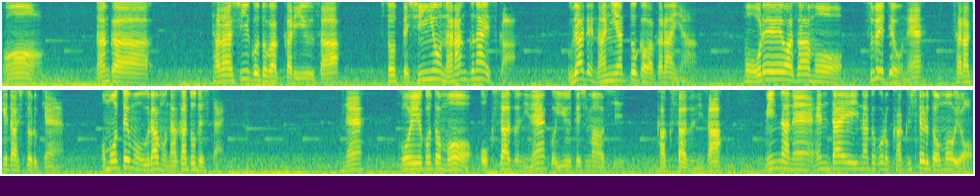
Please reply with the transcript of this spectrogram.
うん。なんか、正しいことばっかり言うさ、人って信用ならんくないっすか？裏で何やっとうかわからんやん。もう俺はさ、もう、すべてをね、さらけ出しとるけん。表も裏も中とですたい。ね。こういうことも臆さずにね、こう言うてしまうし、隠さずにさ。みんなね、変態なところ隠してると思うよ。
